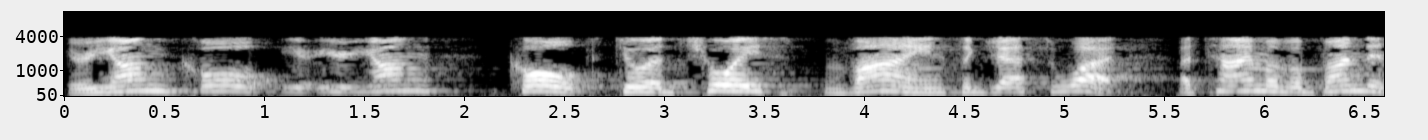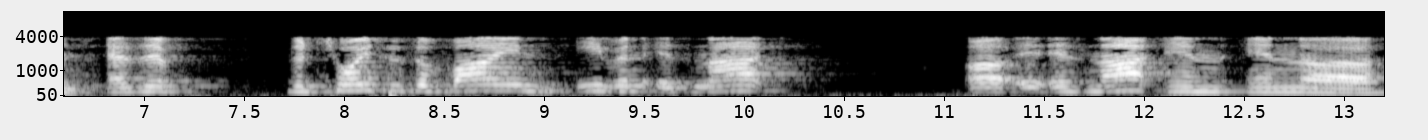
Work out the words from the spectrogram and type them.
your young colt, your, young colt to a choice vine suggests what? A time of abundance, as if the choices of vine even is not uh, is not in in uh,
